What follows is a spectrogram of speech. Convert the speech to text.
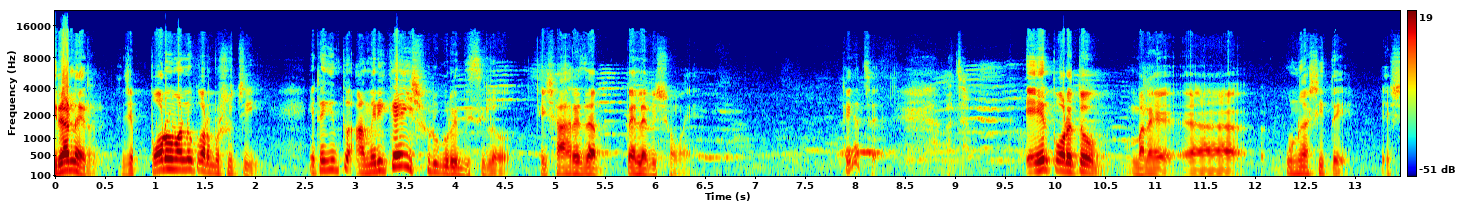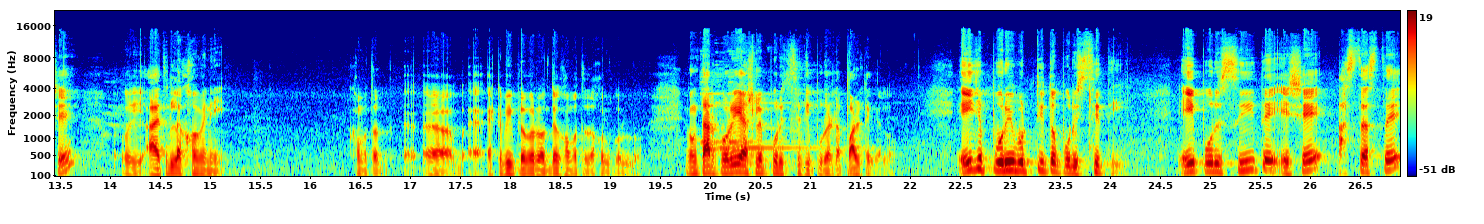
ইরানের যে পরমাণু কর্মসূচি, এটা কিন্তু আমেরিকাই শুরু করে দিছিল এই শাহরেজা পেহলাভির সময়ে। ঠিক আছে? আচ্ছা এরপরে তো মানে উনআশিতে এসে ওই আয়াতুল্লাহ খমেনি ক্ষমতা একটা বিপ্লবের মধ্যে ক্ষমতা দখল করল এবং তারপরেই আসলে পরিস্থিতি পুরোটা পাল্টে গেল। এই যে পরিবর্তিত পরিস্থিতি এই পরিস্থিতিতে এসে আস্তে আস্তে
